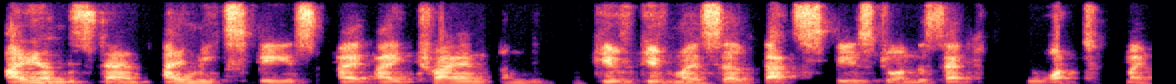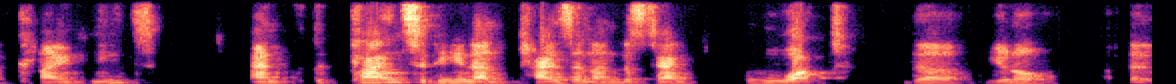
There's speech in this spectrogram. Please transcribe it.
I understand. I make space. I I try and give give myself that space to understand what my client needs, and the client sitting in and tries and understand what the you know uh,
